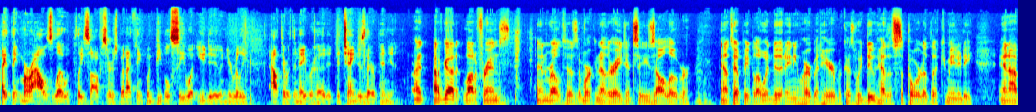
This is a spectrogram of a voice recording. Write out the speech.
I think morale's low with police officers, but I think when people see what you do and you're really out there with the neighborhood, it, it changes their opinion. I, I've got a lot of friends and relatives that work in other agencies all over. Mm-hmm. Now, I tell people I wouldn't do it anywhere but here because we do have the support of the community. And I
